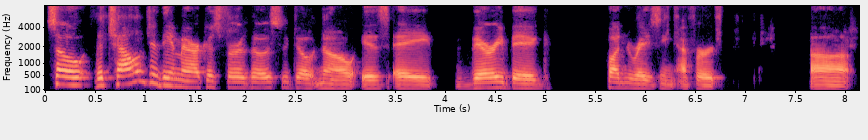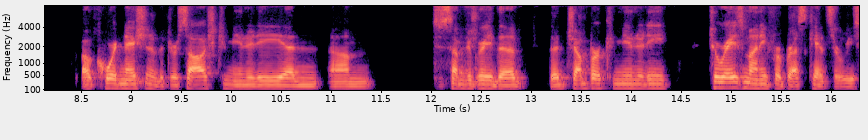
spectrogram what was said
So the Challenge of the Americas, for those who don't know, is a very big fundraising effort, uh, a coordination of the dressage community and um, to some degree the the jumper community to raise money for breast cancer re-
